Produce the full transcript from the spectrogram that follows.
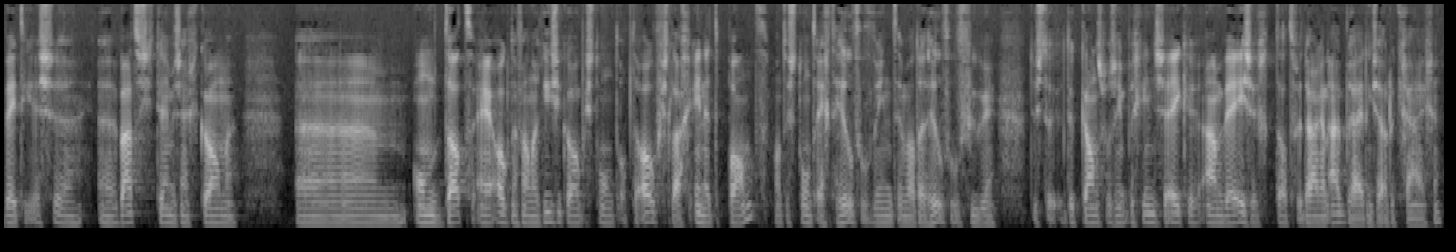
WTS-watersystemen zijn gekomen. Um, omdat er ook nog wel een risico bestond op de overslag in het pand. Want er stond echt heel veel wind en we hadden heel veel vuur. Dus de, de kans was in het begin zeker aanwezig dat we daar een uitbreiding zouden krijgen.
